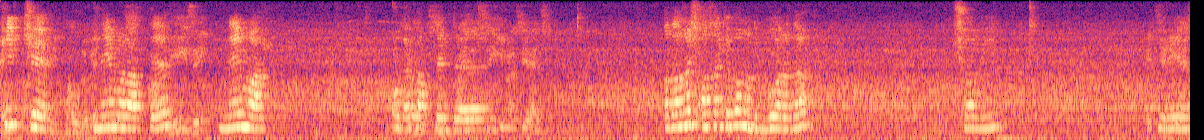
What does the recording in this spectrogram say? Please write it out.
Pike. Neymar attı. Neymar. O da kaptırdı. Adamlar hiç atak yapamadı bu arada. Xavi. Yürüyelim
